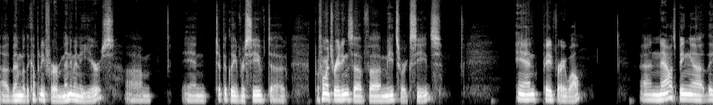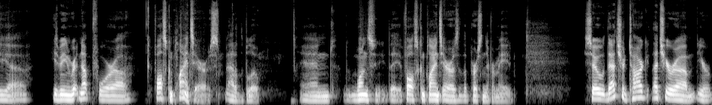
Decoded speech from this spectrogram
I've been with the company for many, many years. Um, and typically have received uh, performance ratings of uh, meets or exceeds and paid very well. And now it's being uh, the uh, he's being written up for uh, false compliance errors out of the blue, and ones the false compliance errors that the person never made. So that's your target. That's your um, your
